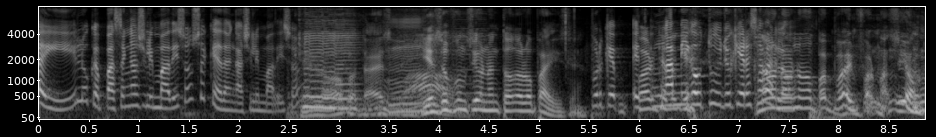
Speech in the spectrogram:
ahí. Lo que pasa en Ashley Madison se queda en Ashley Madison. Y eso funciona en todos los países. Porque eh, un amigo tuyo quiere saberlo. No, no, no, información.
